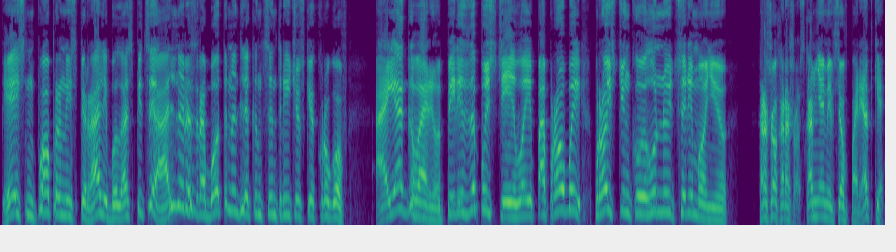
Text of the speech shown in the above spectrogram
Песнь попранной спирали была специально разработана для концентрических кругов. А я говорю, перезапусти его и попробуй простенькую лунную церемонию. Хорошо, хорошо, с камнями все в порядке.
